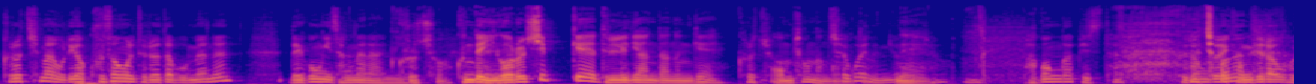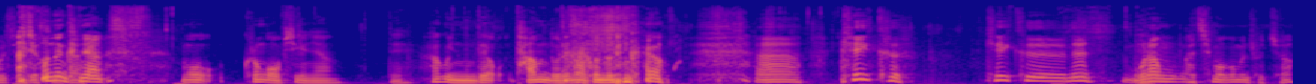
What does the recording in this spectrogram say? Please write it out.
그렇지만 우리가 구성을 들여다 보면은 내공이 장난 아니에요. 그렇죠. 근데 네. 이거를 쉽게 들리게 한다는 게 그렇죠. 엄청난 거죠. 최고의 능력이죠. 네. 박원과 비슷한 그 정도의 저는, 경지라고 볼 수 있겠습니다. 저는 그냥 뭐 그런 거 없이 그냥 네, 하고 있는데 다음 노래는 어떤 노래인가요? 아 케이크 케이크는 뭐랑 네. 같이 먹으면 좋죠?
